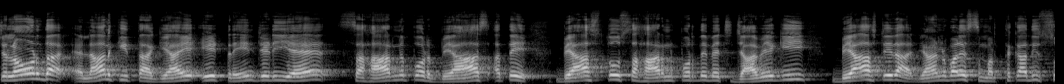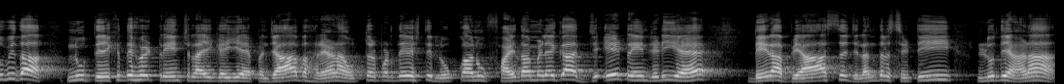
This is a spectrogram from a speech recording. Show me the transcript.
ਚਲਾਉਣ ਦਾ ਐਲਾਨ ਕੀਤਾ ਗਿਆ ਹੈ ਇਹ ਟ੍ਰੇਨ ਜਿਹੜੀ ਹੈ ਸਹਾਰਨਪੁਰ ਬਿਆਸ ਅਤੇ ਬਿਆਸ ਤੋਂ ਸਹਾਰਨਪੁਰ ਦੇ ਵਿੱਚ ਜਾਵੇਗੀ। ਬਿਆਸ ਡੇਰਾ ਜਾਣ ਵਾਲੇ ਸਮਰਥਕਾਂ ਦੀ ਸੁਵਿਧਾ ਨੂੰ ਦੇਖਦੇ ਹੋਏ ਟ੍ਰੇਨ ਚਲਾਈ ਗਈ ਹੈ। ਪੰਜਾਬ, ਹਰਿਆਣਾ, ਉੱਤਰ ਪ੍ਰਦੇਸ਼ ਦੇ ਲੋਕਾਂ ਨੂੰ ਫਾਇਦਾ ਮਿਲੇਗਾ। ਜੇ ਇਹ ਟ੍ਰੇਨ ਜਿਹੜੀ ਹੈ ਡੇਰਾ ਬਿਆਸ, ਜਲੰਧਰ ਸਿਟੀ, ਲੁਧਿਆਣਾ,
